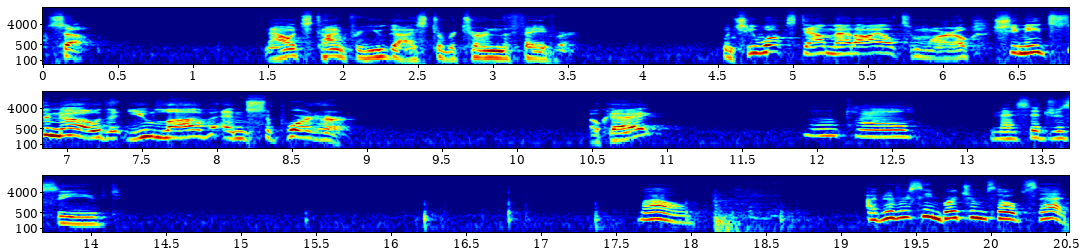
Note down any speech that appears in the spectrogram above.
So, now it's time for you guys to return the favor. When she walks down that aisle tomorrow, she needs to know that you love and support her. Okay? Okay. Message received. Wow. I've never seen Bertram so upset.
